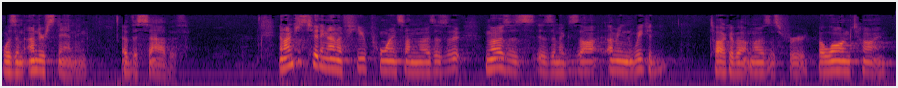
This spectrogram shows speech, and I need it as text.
was an understanding of the Sabbath. And I'm just hitting on a few points on Moses. Moses is an exhaust. I mean, we could talk about Moses for a long time.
